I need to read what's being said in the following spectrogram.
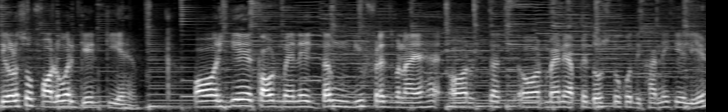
डेढ़ सौ फॉलोवर गेन किए हैं। और ये अकाउंट मैंने एकदम न्यू फ्रेश बनाया है और और मैंने अपने दोस्तों को दिखाने के लिए।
